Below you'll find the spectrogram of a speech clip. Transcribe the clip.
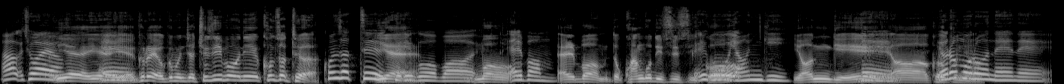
아 좋아요. 예, 예, 네. 예. 그래요. 그러면 이제 주수입원이 콘서트, 콘서트 예. 그리고 뭐, 뭐 앨범 앨범, 또 광고도 있을 수 그리고 있고 연기. 연기. 네. 아, 그렇군요. 여러모로 네네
